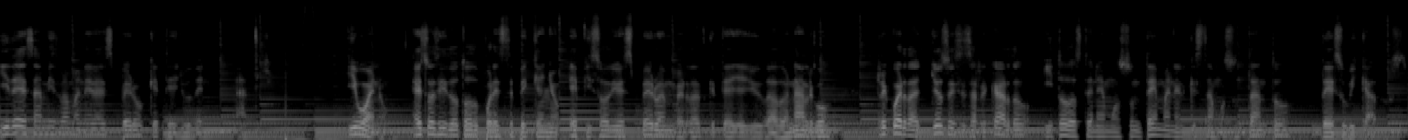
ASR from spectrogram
y de esa misma manera espero que te ayuden a ti. Y bueno, eso ha sido todo por este pequeño episodio, espero en verdad que te haya ayudado en algo. Recuerda, yo soy César Ricardo y todos tenemos un tema en el que estamos un tanto desubicados.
